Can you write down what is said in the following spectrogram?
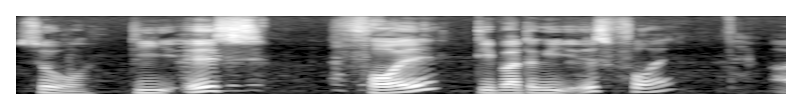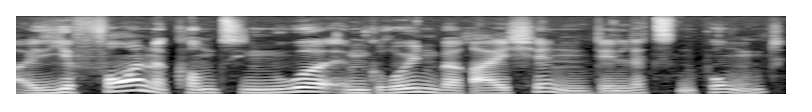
So, die ist voll, die Batterie ist voll. Hier vorne kommt sie nur im grünen Bereich hin, den letzten Punkt,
